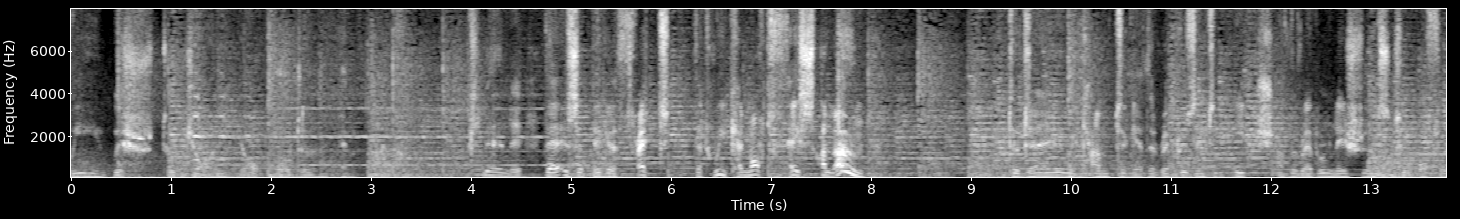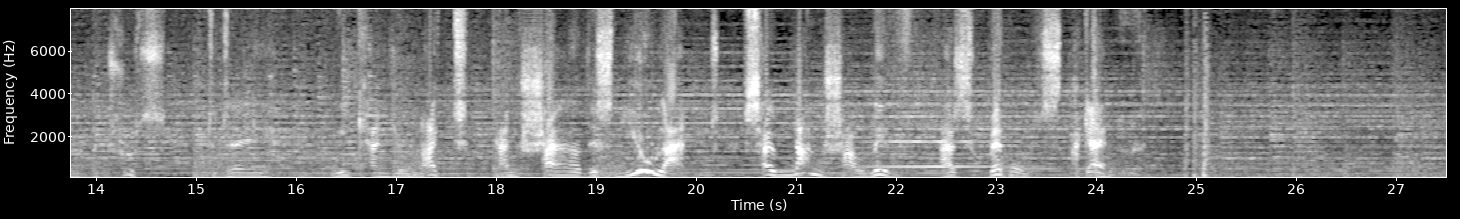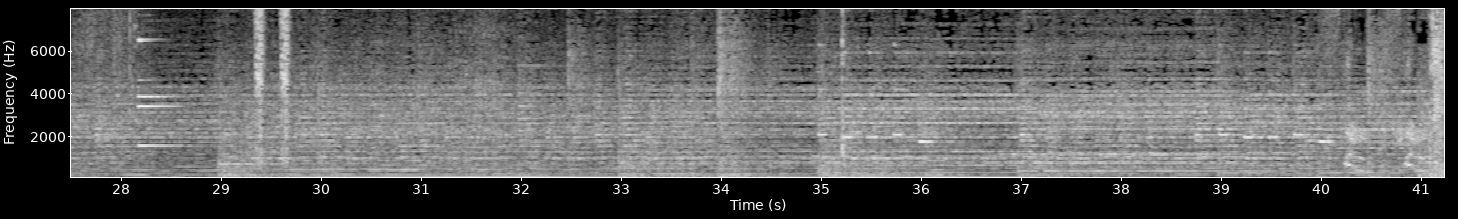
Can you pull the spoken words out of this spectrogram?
we wish to join your order empire. Clearly, there is a bigger threat that we cannot face alone. Today we come together representing each of the rebel nations to offer a truce. Today we can unite and share this new land, so none shall live as rebels again. Oh, oh, oh.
